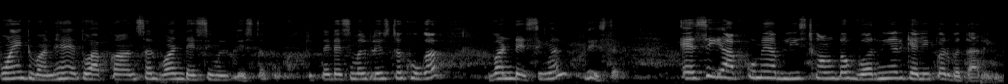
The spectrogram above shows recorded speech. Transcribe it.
पॉइंट वन है तो आपका आंसर वन डेसिमल प्लेस तक होगा। कितने डेसिमल प्लेस तक होगा? वन डेसिमल प्लेस तक। ऐसे ही आपको मैं अब least count of vernier calliper बता रही हूँ।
